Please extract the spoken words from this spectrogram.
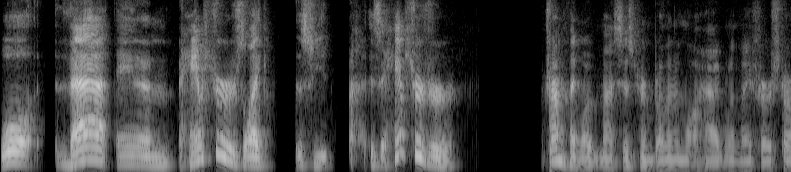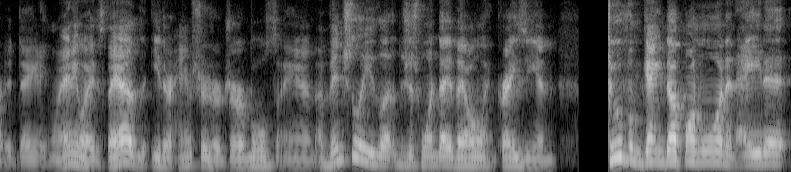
Well, that and hamsters like is, is it hamsters or I'm trying to think what my sister and brother in law had when they first started dating. Well, anyways, they had either hamsters or gerbils, and eventually, just one day, they all went crazy, and two of them ganged up on one and ate it.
